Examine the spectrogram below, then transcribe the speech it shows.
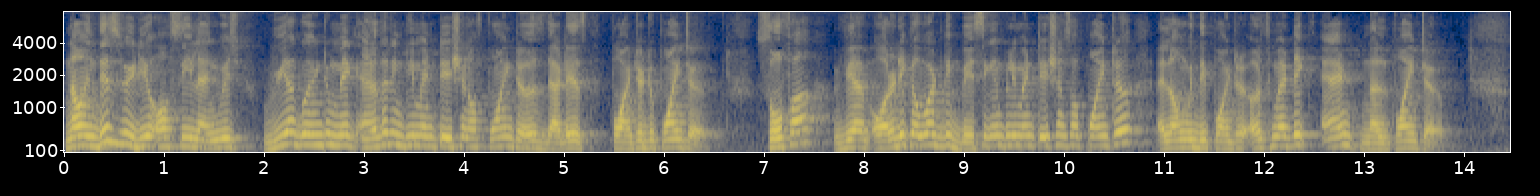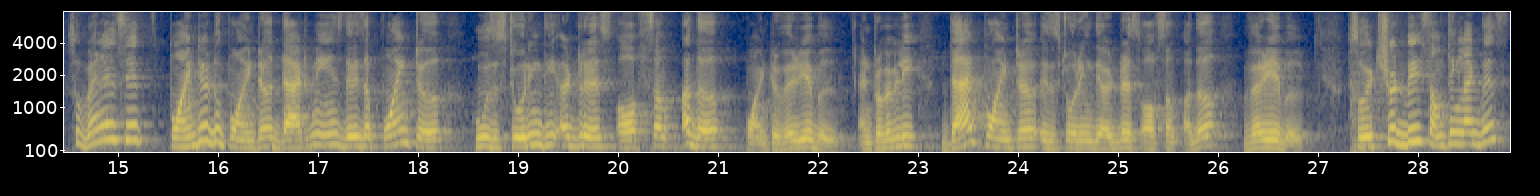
Now in this video of C language, we are going to make another implementation of pointers that is pointer to pointer. So far, we have already covered the basic implementations of pointer along with the pointer arithmetic and null pointer. So when I say pointer to pointer, that means there is a pointer who is storing the address of some other pointer variable and probably that pointer is storing the address of some other variable. So it should be something like this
